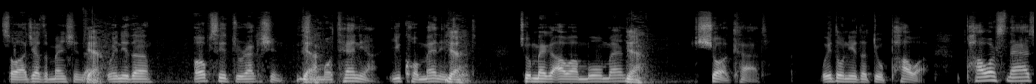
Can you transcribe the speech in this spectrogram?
So I just mentioned that Yeah. we need a opposite direction, Yeah. simultaneous, equal magnitude to make our movement Yeah. shortcut. We don't need to do power. Power snatch,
